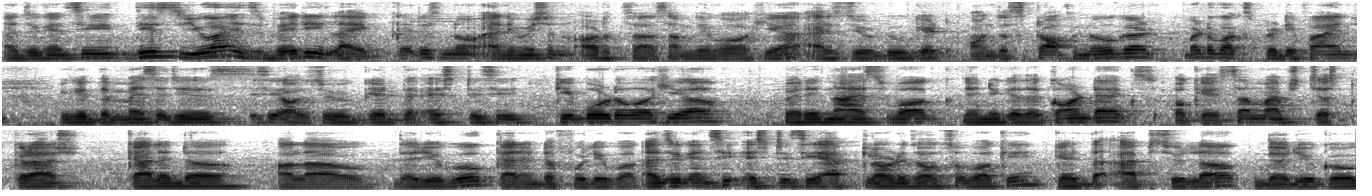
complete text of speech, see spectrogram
As you can see this UI is very like there is no animation or something over here. As you do get on the stock nougat but it works pretty fine. You get the messages. You see also you get the HTC keyboard over here. Very nice work. Then you get the contacts. Okay some apps just crash calendar allow there you go calendar fully work. As you can see htc app cloud is also working. Get the apps you love there you go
